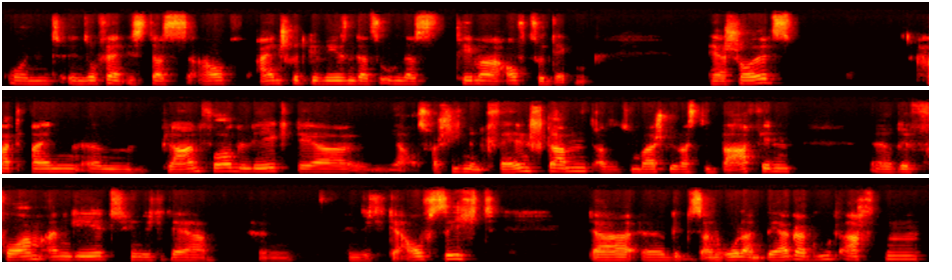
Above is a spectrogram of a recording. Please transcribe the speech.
Und insofern ist das auch ein Schritt gewesen dazu, um das Thema aufzudecken. Herr Scholz hat einen ähm, Plan vorgelegt, der ja aus verschiedenen Quellen stammt, also zum Beispiel was die BaFin-Reform angeht hinsichtlich der, äh, hinsichtlich der Aufsicht. Da äh, gibt es ein Roland Berger Gutachten,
